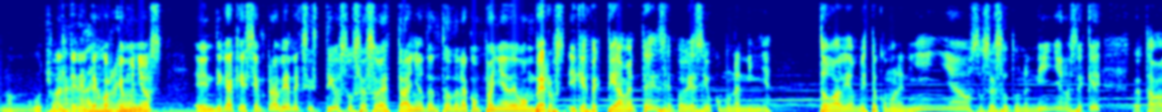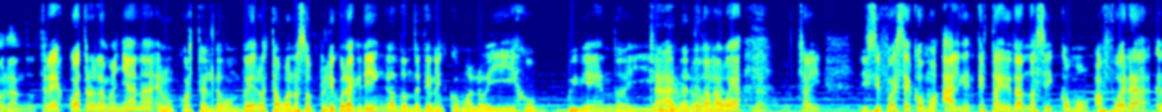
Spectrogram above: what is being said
no escucho al nada, teniente Jorge. Muñoz eh, indica que siempre habían existido sucesos extraños dentro de la compañía de bomberos y que efectivamente siempre había sido como una niña. Todos habían visto como una niña o sucesos de una niña, no sé qué. Pero estamos hablando, 3, 4 de la mañana en un cuartel de bomberos. Estas bueno son películas gringas donde tienen como a los hijos viviendo ahí, durmiendo y toda la claro, wea. claro. Y si fuese como alguien que está gritando así como afuera, eh,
